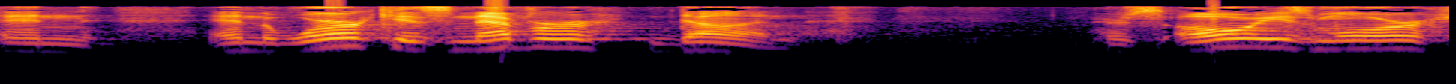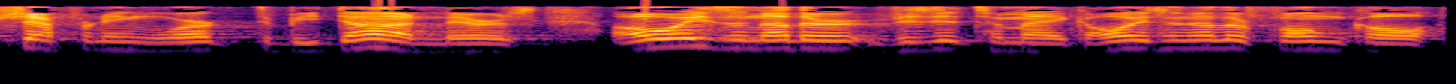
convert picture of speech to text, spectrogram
And, and the work is never done. There's always more shepherding work to be done. There's always another visit to make, always another phone call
